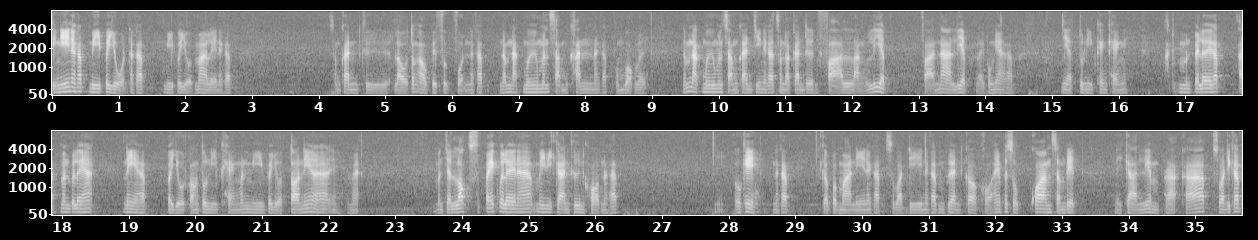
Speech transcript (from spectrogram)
สิ่งนี้นะครับมีประโยชน์นะครับมีประโยชน์มากเลยนะครับสำคัญคือเราต้องเอาไปฝึกฝนนะครับ น้ำหนักมือมันสำคัญนะครับ ผมบอกเลย น้ำหนักมือมันสำคัญจริงนะครับสำหรับการเดินฝาหลังเรียบ ฝาหน้าเรียบอะไรพวกนี้ครับเนี่ยตัวหนีบแข็งๆอัดมันไปเลยครับ อัดมันไปเลยฮะนี่ครับประโยชน์ของตัวหนีบแข็งมันมีประโยชน์ตอนนี้นะฮะเห็นไหมมันจะล็อกสเปคไปเลยนะฮะไม่มีการคืนขอบนะครับนี่โอเคนะครับก็ประมาณนี้นะครับ สวัสดีนะครับเพื่อนๆก็ขอให้ประสบความสำเร็จในการเลี่ยมพระครับ สวัสดีครับ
